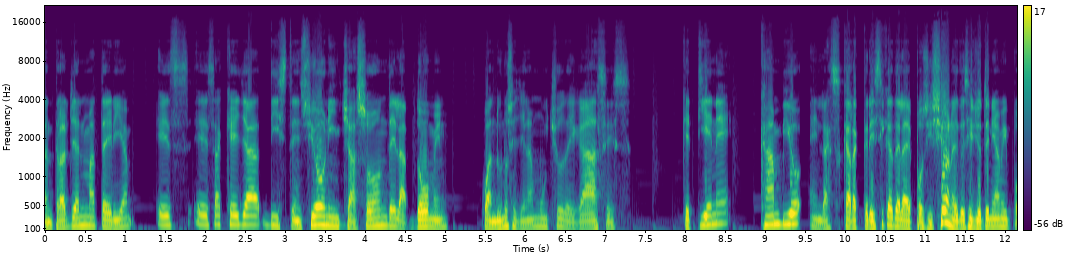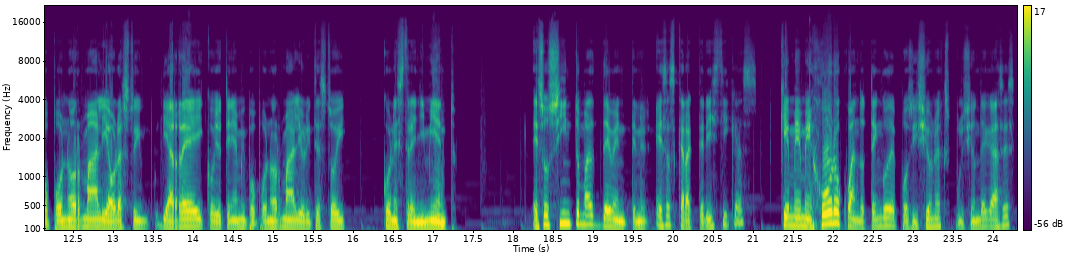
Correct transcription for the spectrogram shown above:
entrar ya en materia, es, es aquella distensión, hinchazón del abdomen cuando uno se llena mucho de gases, que tiene cambio en las características de la deposición. Es decir, yo tenía mi popó normal y ahora estoy diarreico, yo tenía mi popó normal y ahorita estoy con estreñimiento. Esos síntomas deben tener esas características que me mejoro cuando tengo deposición o expulsión de gases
